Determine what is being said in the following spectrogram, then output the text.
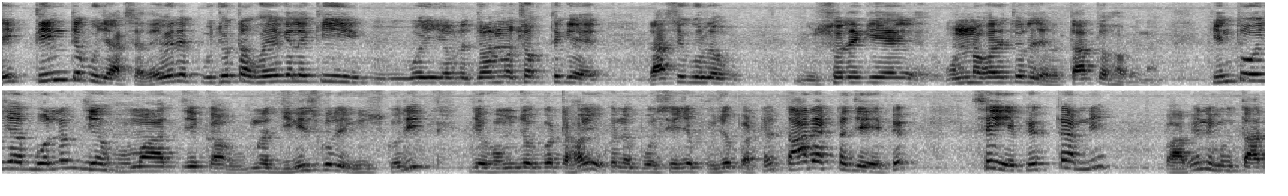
এই তিনটে পুজো একসাথে। এবারে পুজোটা হয়ে গেলে কি ওই আমরা জন্মচক থেকে রাশিগুলো সরে গিয়ে অন্য ঘরে চলে যাবে? তা তো হবে না। কিন্তু ওই যা বললাম যে হোমার যে আমরা জিনিসগুলো ইউজ করি, যে হোমযজ্ঞটা হয়, ওখানে বসিয়ে যে পুজো পাঠ হয় তার একটা যে এফেক্ট সেই এফেক্টটা আপনি পাবেন এবং তার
